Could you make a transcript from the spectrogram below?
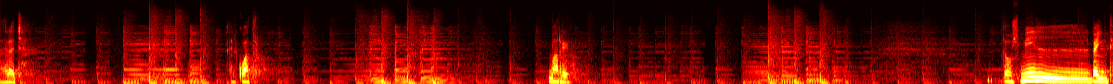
La derecha. El 4. Barrio. ¿2020?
